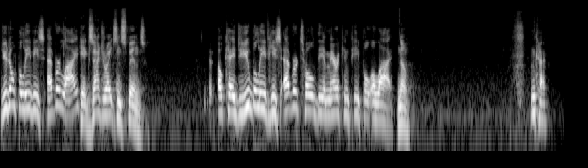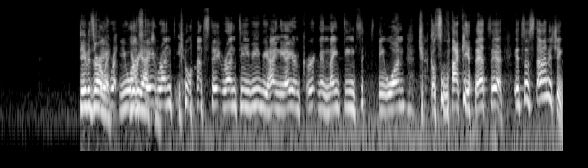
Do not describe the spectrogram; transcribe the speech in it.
You don't believe he's ever lied? He exaggerates and spins. Okay, do you believe he's ever told the American people a lie? No. Okay. David Zurawik, State-run- you your want reaction. state-run? You want state-run TV behind the Iron Curtain in 1961, Czechoslovakia? That's it. It's astonishing.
